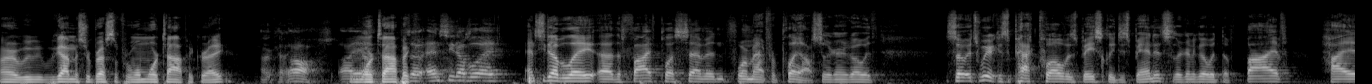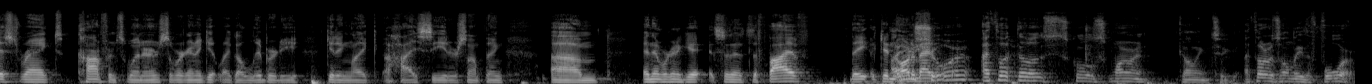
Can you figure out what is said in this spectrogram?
All right, we we got Mr. Bressler for one more topic, right? Okay. Oh, oh, yeah. More topic? So NCAA, NCAA, uh, the five plus seven format for playoffs. So they're going to go with. So it's weird because the Pac-12 is basically disbanded. So they're going to go with the five highest ranked conference winners. So we're going to get like a Liberty getting like a high seed or something, um, and then we're going to get. So that's the five. They get an Are automatic. you sure? I thought those schools weren't going to. I thought it was only the four.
